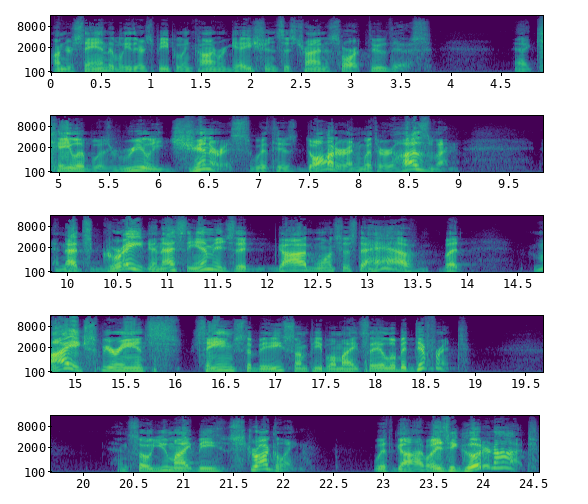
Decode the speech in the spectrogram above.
understandably, there's people in congregations that's trying to sort through this. Uh, Caleb was really generous with his daughter and with her husband. And that's great, and that's the image that God wants us to have. But my experience seems to be, some people might say, a little bit different. And so you might be struggling with God. Well, is he good or not?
